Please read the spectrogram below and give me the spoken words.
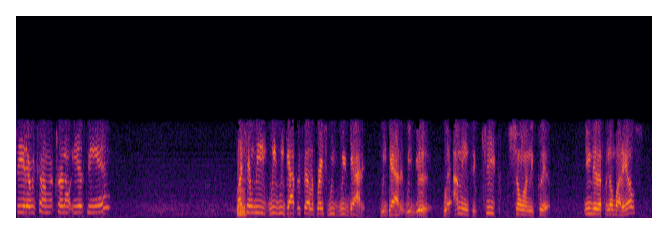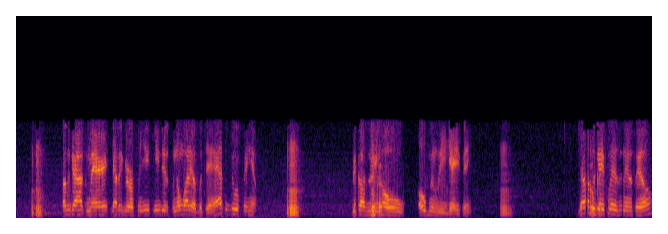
see it every time I turn on ESPN? Like, Hmm. can we we we got the celebration? We we got it. We got it. We good. But I mean to keep showing the clip. You can do that for nobody else. Mhm. Other guys married, got a girlfriend. You, you can do it for nobody else, but you have to do it for him Mm. because of Okay. the whole openly gay thing. Mm. There are other Okay. gay players in the NFL.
